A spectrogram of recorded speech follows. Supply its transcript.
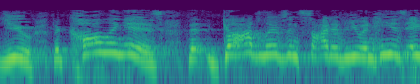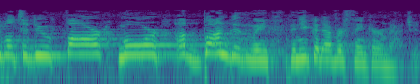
you. The calling is that God lives inside of you and He is able to do far more abundantly than you could ever think or imagine.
